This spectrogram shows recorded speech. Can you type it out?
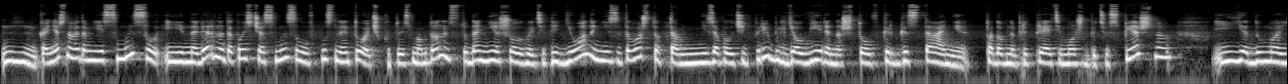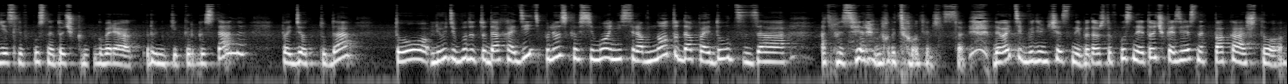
угу, конечно, в этом есть смысл, и, наверное, такой сейчас смысл у «Вкусная точка». То есть Макдональдс туда не шел в эти регионы не из-за того, что там нельзя получить прибыль. Я уверена, что в Кыргызстане подобное предприятие может быть успешным, и я думаю, если «Вкусная точка», говоря рынки Кыргызстана, пойдет туда, то люди будут туда ходить, плюс ко всему они все равно туда пойдут за атмосферой Макдональдса. Давайте будем честны, потому что «Вкусная точка» известна пока что.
